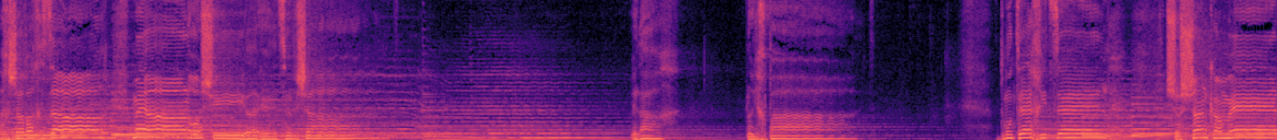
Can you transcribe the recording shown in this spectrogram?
עכשיו אכזר. ראשי העצב שט. ולך לא אכפת. דמותך היא צל, שושן קמל,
